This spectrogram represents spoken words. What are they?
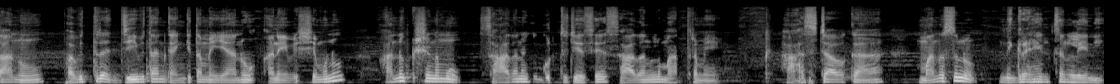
తాను పవిత్ర జీవితానికి అంకితమయ్యాను అనే విషయమును అనుక్షణము సాధనకు గుర్తు చేసే సాధనలు మాత్రమే. ఆశ్చావక మనసును నిగ్రహించలేని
